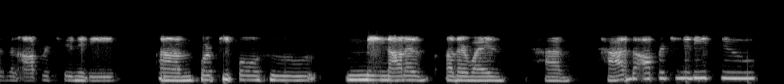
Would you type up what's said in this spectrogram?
as an opportunity um, for people who may not have otherwise have had the opportunity to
